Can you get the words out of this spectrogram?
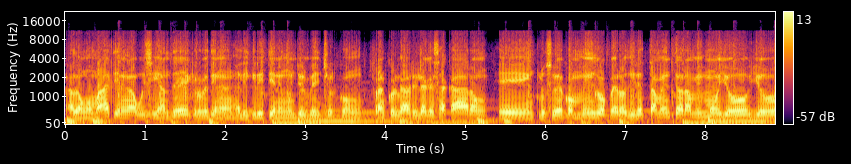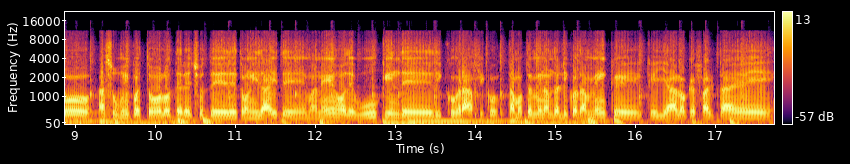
a Don Omar, tienen a Wisin creo que tienen a Angelic tienen un joint venture con Franco el Gabriela que sacaron. Eh, inclusive conmigo, pero directamente ahora mismo yo, yo asumí pues todos los derechos de, Tony Dice, de manejo, de booking, de discográfico. Estamos terminando el disco también, que, ya lo que falta es,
